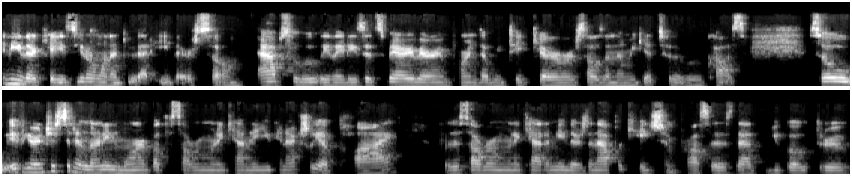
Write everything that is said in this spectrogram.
In either case, you don't want to do that either. So absolutely, ladies, it's very very important that we take care of ourselves and then we get to the root cause. So if you're interested in learning more about the Sovereign Woman Academy, you can actually apply for the Sovereign Women Academy. There's an application process that you go through.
